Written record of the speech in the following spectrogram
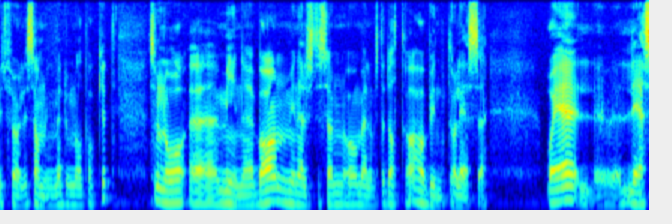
utførlig samling med Donald Pocket. Som nå eh, mine barn, min eldste sønn og mellomste dattera, har begynt å lese. Og jeg, les,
